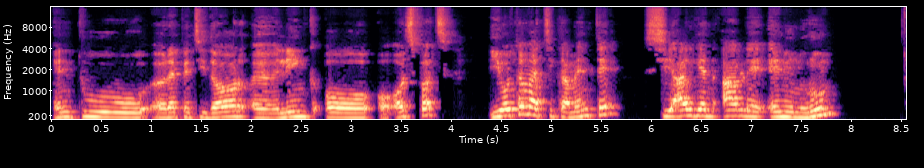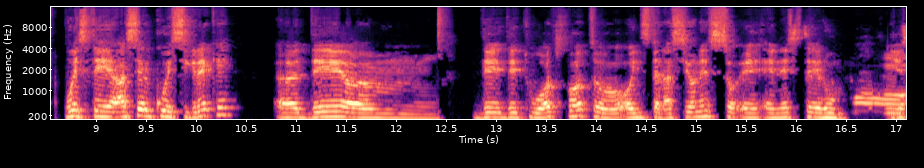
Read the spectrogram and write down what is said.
en tu repetidor, uh, link o, o, hotspots y automáticamente si alguien hable en un room, pues te hace el QSY uh, de, um, de, de, tu hotspot o, instalaciones en, este room. es,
